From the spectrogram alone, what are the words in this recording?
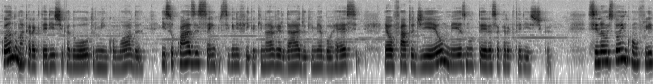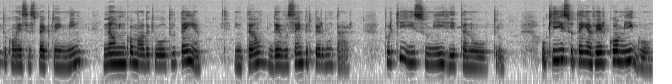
Quando uma característica do outro me incomoda, isso quase sempre significa que, na verdade, o que me aborrece é o fato de eu mesmo ter essa característica. Se não estou em conflito com esse aspecto em mim, não me incomoda que o outro tenha. Então, devo sempre perguntar: por que isso me irrita no outro? O que isso tem a ver comigo?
